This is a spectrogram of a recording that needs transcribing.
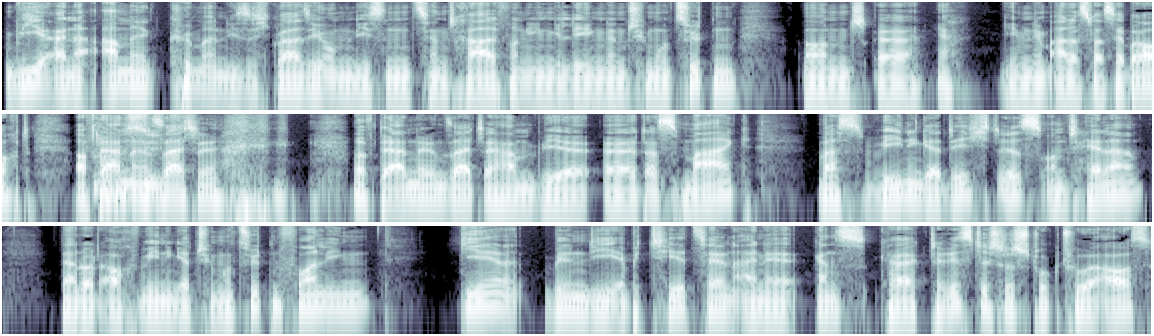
wie eine Amme kümmern die sich quasi um diesen zentral von ihnen gelegenen Thymozyten und äh, ja, geben dem alles, was er braucht. Auf der Oh, anderen süß. Seite, auf der anderen Seite haben wir äh, das Mark, was weniger dicht ist und heller, da dort auch weniger Thymozyten vorliegen. Hier bilden die Epithelzellen eine ganz charakteristische Struktur aus,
